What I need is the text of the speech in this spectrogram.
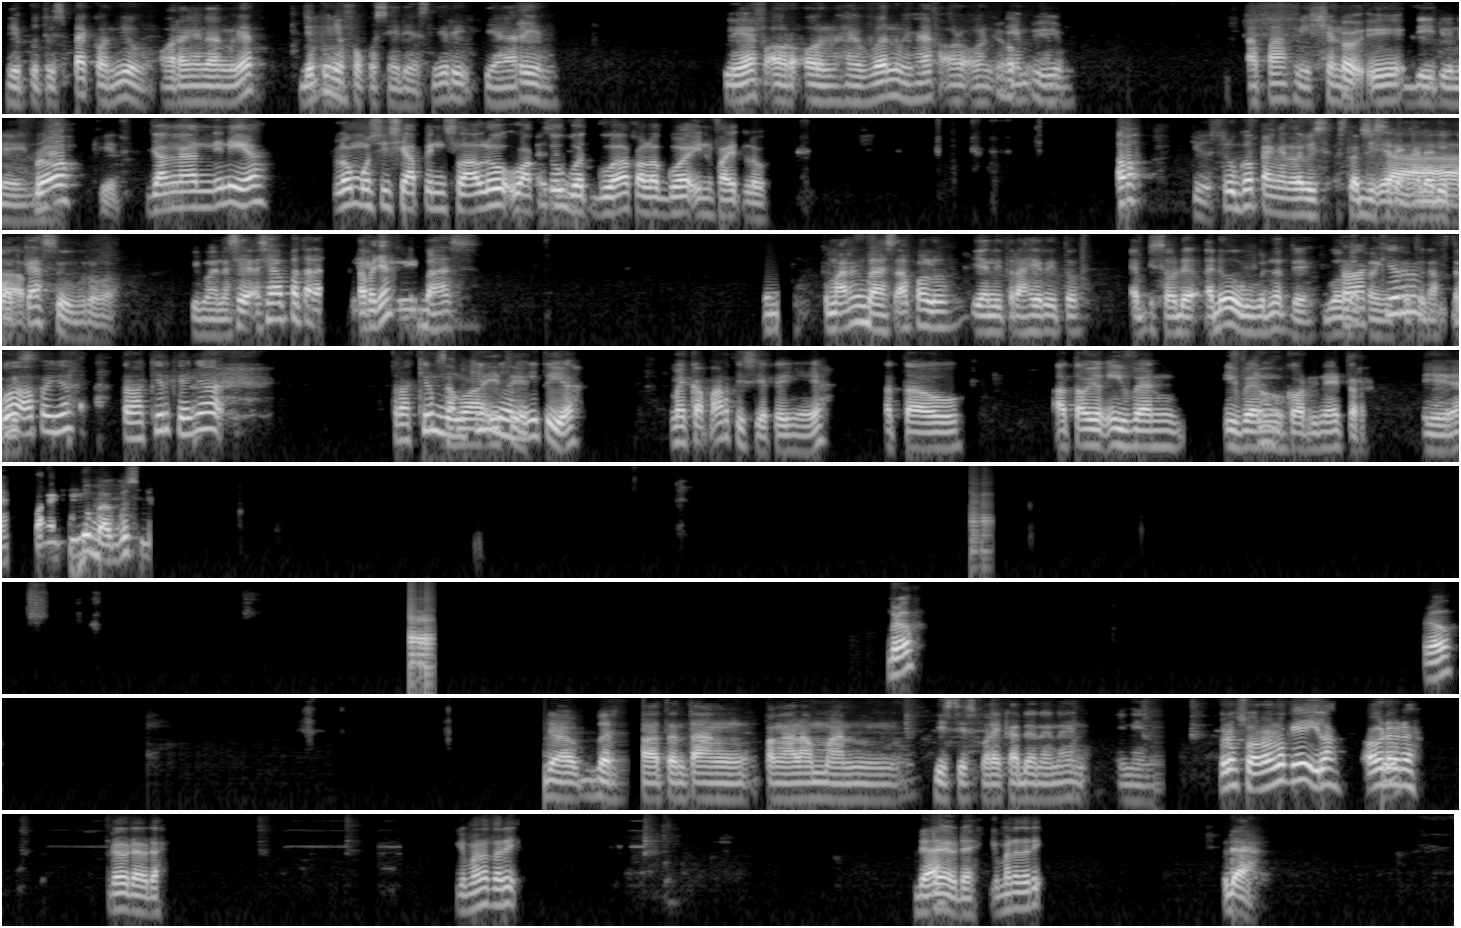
dia put respect on you. Orang yang nggak ngeliat, dia punya fokusnya dia sendiri. Biarin. We have our own heaven, we have our own aim iya. apa mission iya. di dunia ini. Bro, Gitu. jangan ini ya. Lo mesti siapin selalu waktu Maksudnya? buat gua kalau gua invite lo. Justru gue pengen lebih lebih Siap. sering ada di podcast tuh, bro. Gimana sih? Siapa terakhir Apanya? bahas? Kemarin bahas apa lo yang di terakhir itu? Episode, aduh bener deh. Gue bakal Terakhir gua this. apa ya? Terakhir kayaknya terakhir Sama mungkin itu yang ya? itu ya. Makeup artist ya kayaknya ya. Atau atau yang event event Oh. coordinator. Iya. Pakai itu bagus. Bro? Bro? Udah bercerita tentang pengalaman bisnis mereka dan lain-lain. Ini nih. Bro, suara lo kayak hilang. Oh, udah, udah. Udah, udah, udah. Gimana tadi? Udah, Udah, udah. Gimana tadi? udah.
